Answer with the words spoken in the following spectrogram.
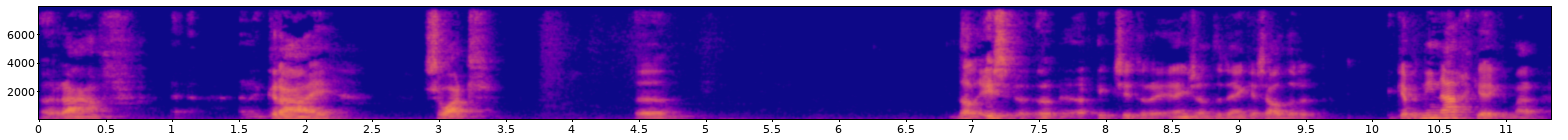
Een raaf en een kraai, zwart. Dat is, ik zit er eens aan te denken, zou er, ik heb het niet nagekeken, maar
